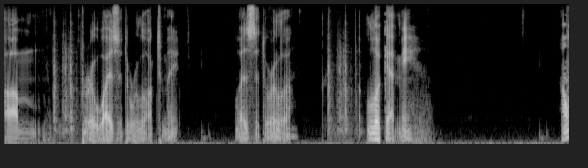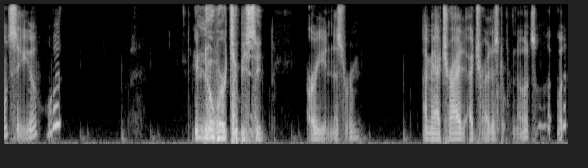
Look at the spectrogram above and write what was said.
Um bro, why is the door locked, mate? Why is the door locked? Look at me. I don't see you. What? You're nowhere to be seen. Are you in this room? I mean, I tried. I tried door. No, it's what?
